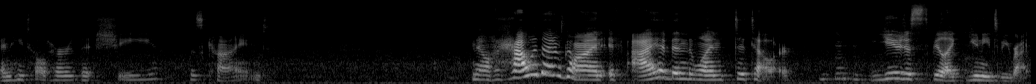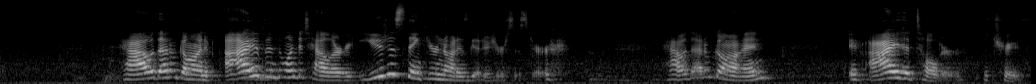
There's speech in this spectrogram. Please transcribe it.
and he told her that she was kind now, how would that have gone if I had been the one to tell her? You just feel like you need to be right. How would that have gone if I had been the one to tell her, you just think you're not as good as your sister? How would that have gone if I had told her the truth?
